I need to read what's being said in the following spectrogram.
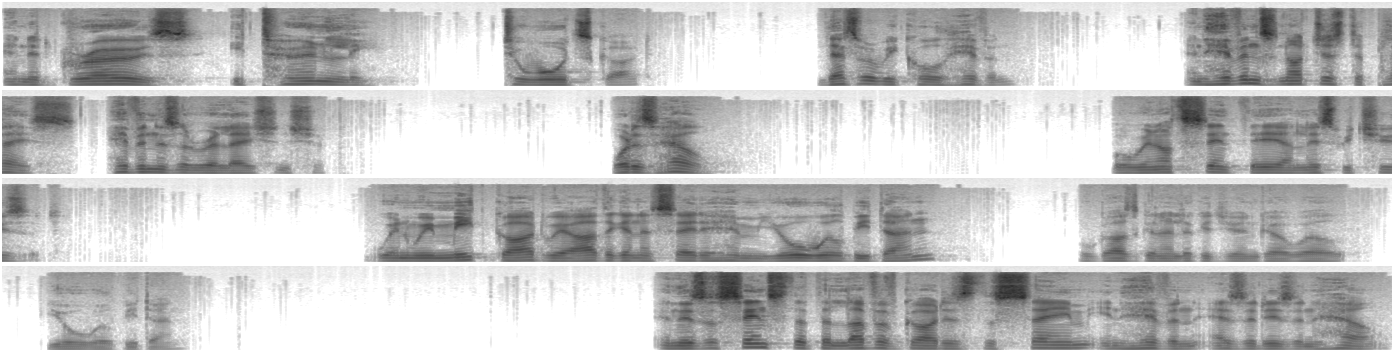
and it grows eternally towards God. That's what we call heaven. And heaven's not just a place, heaven is a relationship. What is hell? Well, we're not sent there unless we choose it when we meet God, we're either going to say to Him, Your will be done, or God's going to look at you and go, Well, your will be done. And there's a sense that the love of God is the same in heaven as it is in hell.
